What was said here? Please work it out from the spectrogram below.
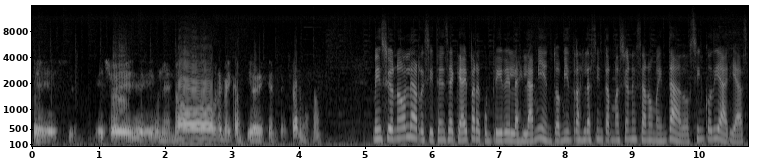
eso es, una enorme cantidad de gente enferma, ¿no? Mencionó la resistencia que hay para cumplir el aislamiento, mientras las internaciones han aumentado, cinco diarias,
